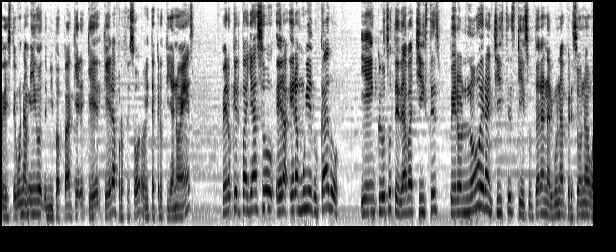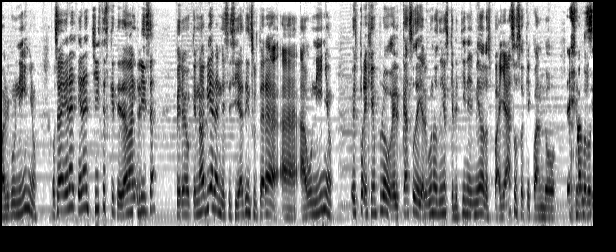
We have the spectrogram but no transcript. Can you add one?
este, un amigo de mi papá que, que, que, era profesor, ahorita creo que ya no es, pero que el payaso era, era muy educado e incluso te daba chistes, pero no eran chistes que insultaran a alguna persona o a algún niño. O sea, eran, eran chistes que te daban risa, pero que no había la necesidad de insultar a, un niño. Es, por ejemplo, el caso de algunos niños que le tienen miedo a los payasos o que cuando, cuando, los,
